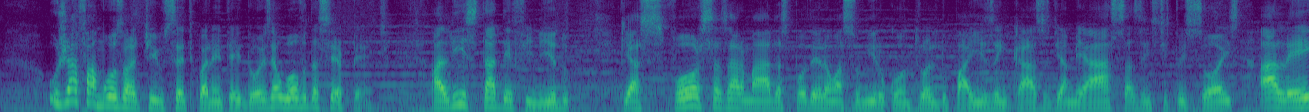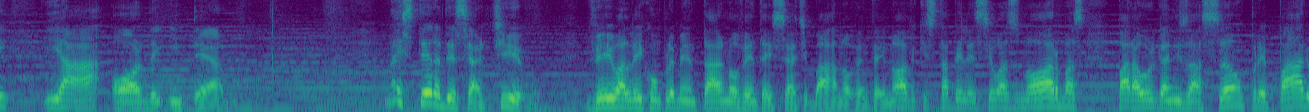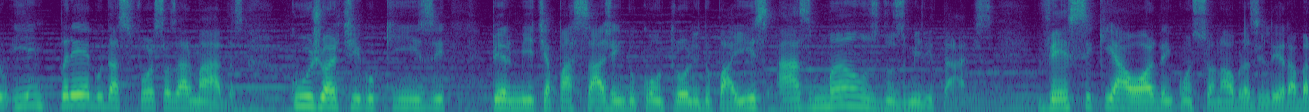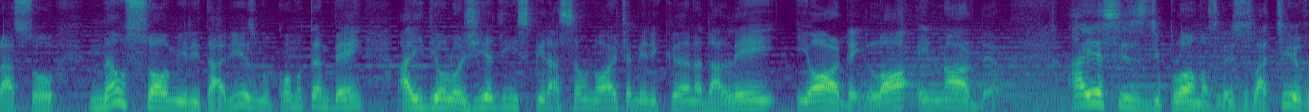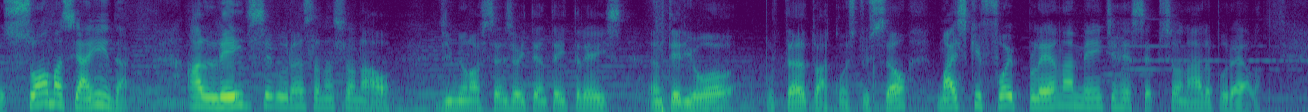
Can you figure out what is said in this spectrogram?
O já famoso artigo 142 é o ovo da serpente. Ali está definido que as Forças Armadas poderão assumir o controle do país em caso de ameaça às instituições, à lei e à ordem interna. Na esteira desse artigo, veio a Lei Complementar 97-99, que estabeleceu as normas para a organização, preparo e emprego das Forças Armadas, cujo artigo 15 permite a passagem do controle do país às mãos dos militares. Vê-se que a ordem constitucional brasileira abraçou não só o militarismo, como também a ideologia de inspiração norte-americana da lei e ordem, law and order. A esses diplomas legislativos soma-se ainda a Lei de Segurança Nacional de 1983, anterior, portanto, à Constituição, mas que foi plenamente recepcionada por ela.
